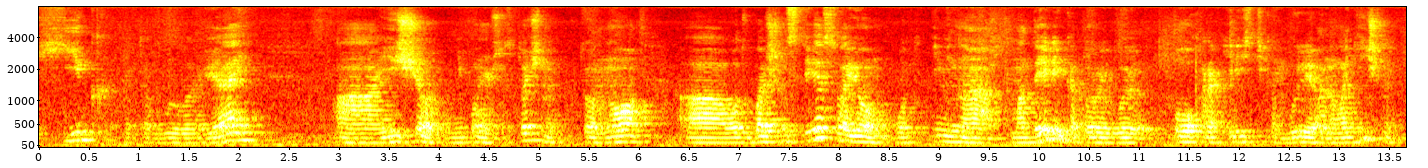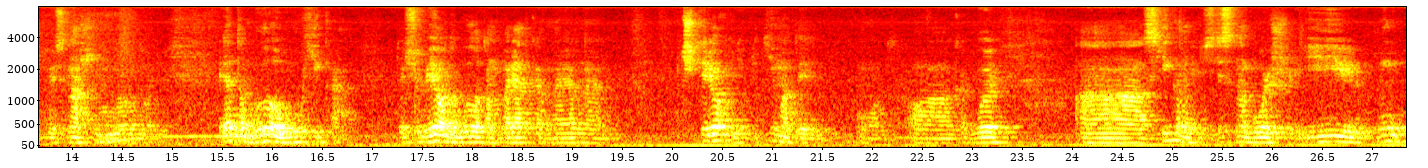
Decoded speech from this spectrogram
ХИК, это был RVI, а, еще, не помню сейчас точно кто, но а, вот в большинстве своем вот именно моделей, которые бы по характеристикам были аналогичны, то есть нашему оборудованию, это было у ХИКа. То есть у Беварда было там порядка, наверное, четырех или пяти моделей. Вот. А, как бы а, с Хиком, естественно, больше. И, ну,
